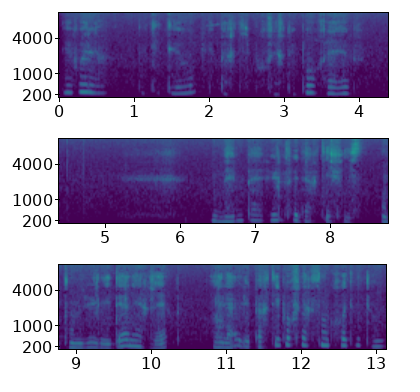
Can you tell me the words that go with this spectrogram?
Et voilà, petit Théo est parti pour faire de beaux rêves. Même pas vu le feu d'artifice, entendu les dernières gerbes. Et là, il est parti pour faire son gros dodo.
